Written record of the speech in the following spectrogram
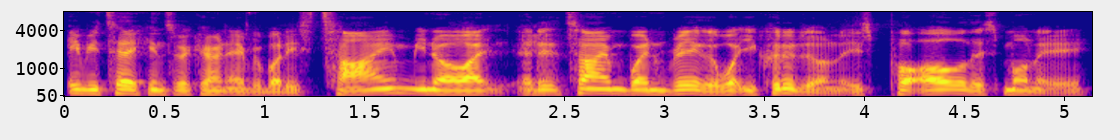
if you take into account everybody's time you know like yeah. at a time when really what you could have done is put all of this money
